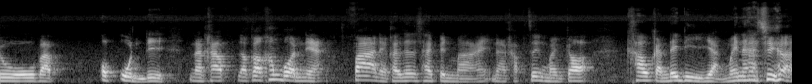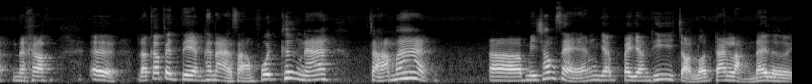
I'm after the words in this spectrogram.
ดูแบบอบอุ่นดีนะครับ แล้วก็ข้างบนเนี่ยฝ้าเนี่ยเขาจะใช้เป็นไม้นะครับ ซึ่งมันก็เข้ากันได้ดีอย่างไม่น่าเชื่อนะครับเออแล้วก็เป็นเตียงขนาด 3 ฟุตครึ่งนะ สามารถออมีช่องแสงไปยังที่จอดรถด้านหลังได้เลย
